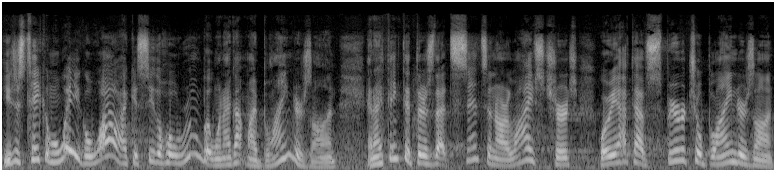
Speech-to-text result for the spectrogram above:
You just take them away. You go, wow, I could see the whole room. But when I got my blinders on, and I think that there's that sense in our lives, church, where we have to have spiritual blinders on,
